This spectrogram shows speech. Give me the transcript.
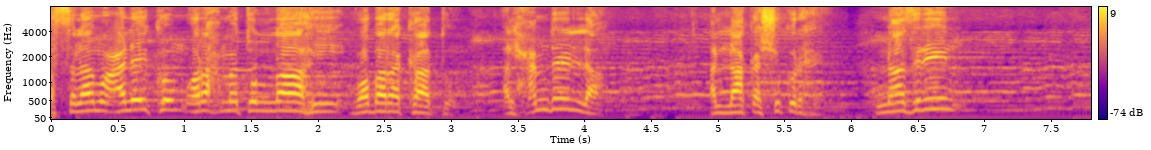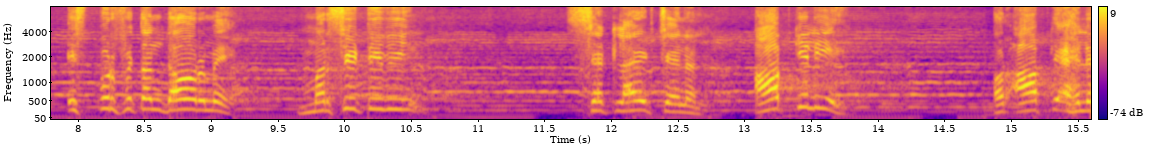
السلام علیکم ورحمۃ اللہ وبرکاتہ۔ الحمدللہ، اللہ کا شکر ہے۔ ناظرین، اس پرفتن دور میں مرسی ٹی وی سیٹلائٹ چینل آپ کے لیے اور آپ کے اہل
